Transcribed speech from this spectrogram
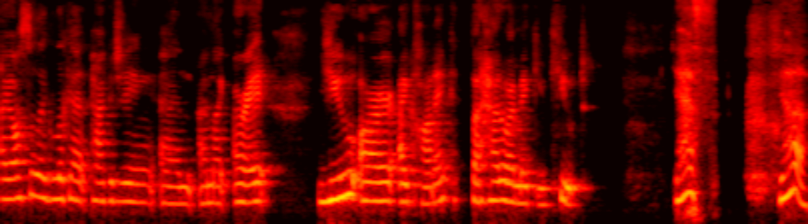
I also like look at packaging and I'm like, all right, you are iconic, but how do I make you cute? Yes. Yeah.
